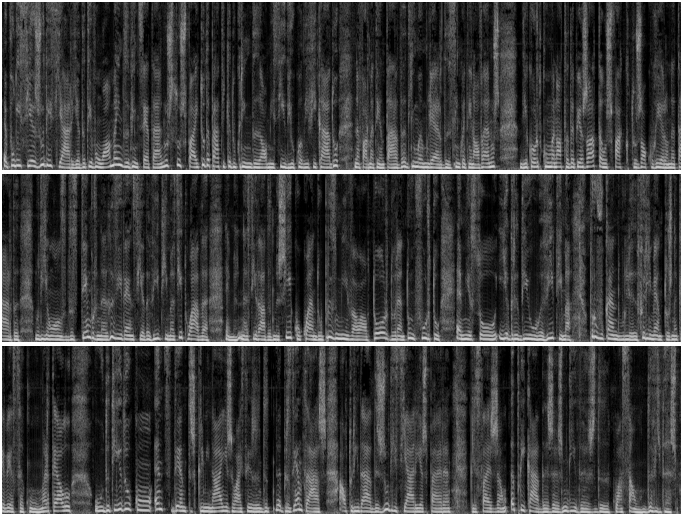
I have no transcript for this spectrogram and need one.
A Polícia Judiciária deteve um homem de 27 anos suspeito da prática do crime de homicídio qualificado na forma tentada de uma mulher de 59 anos. De acordo com uma nota da PJ, os factos ocorreram na tarde do dia 11 de setembro na residência da vítima situada na cidade de Machico, quando o presumível autor, durante um furto, ameaçou e agrediu a vítima, provocando-lhe ferimentos na cabeça com um martelo. O detido com antecedentes criminais vai ser de, apresenta às autoridades judiciárias para que lhe sejam aplicadas as medidas de coação devidas.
